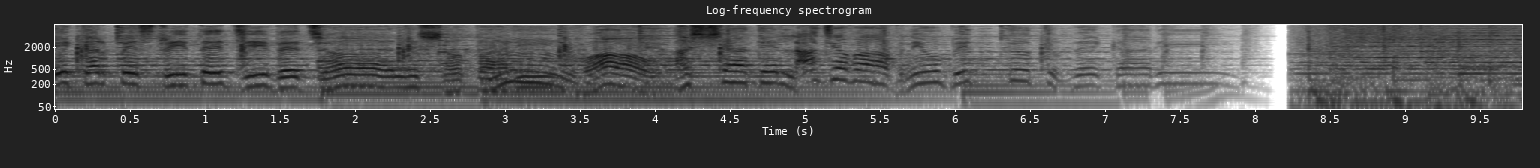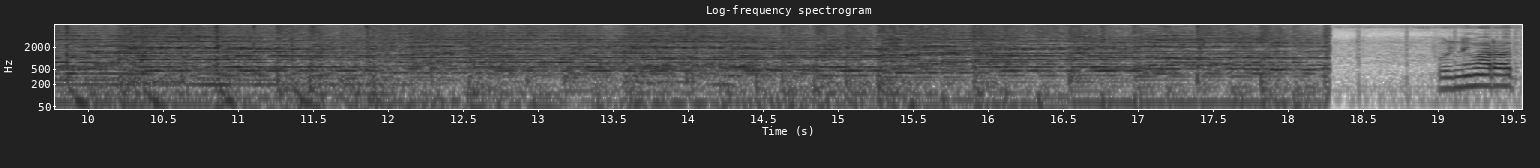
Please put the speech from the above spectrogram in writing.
কেকার পেস্ট্রিতে জিবে জল সপারি ওয়াও। আশাতে লাজবাব নিউ বিদ্যুৎ বেকারি। পূর্ণিমা রথ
